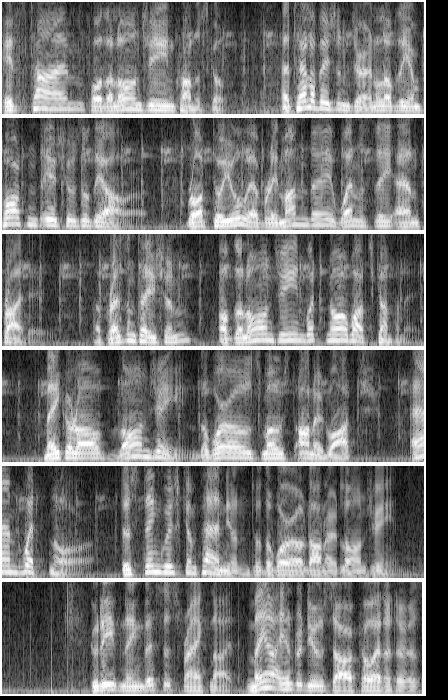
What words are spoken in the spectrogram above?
It's time for the Longines Chronoscope, a television journal of the important issues of the hour, brought to you every Monday, Wednesday, and Friday. A presentation of the Longines Wittnauer Watch Company, maker of Longines, the world's most honored watch, and Wittnauer, distinguished companion to the world-honored Longines. Good evening, this is Frank Knight. May I introduce our co-editors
